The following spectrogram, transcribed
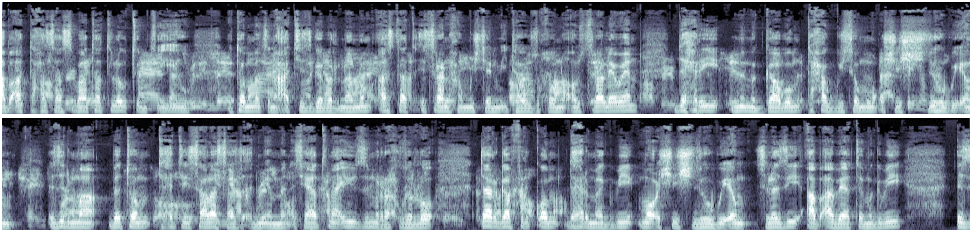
ኣብ ኣተሓሳስባታት ለውጢ ምፅ እዩ እቶም መፅናዕቲ ዝገበርናሎም ኣስታት 25 ሚታዊ ዝኾኑ ኣውስትራሊያውያን ድሕሪ ምምጋቦም ተሓጒሶም መቕሽሽ ዝህቡ እዮም እዚ ድማ በቶም ትሕቲ 30 ዝዕድሚኦም መንእሰያትና እዩ ዝምራሕ ዘሎ ዳርጋ ፍርቆም ድሕሪ መግቢ መቕሽሽ ዝህቡ እዮም ስለዚ ኣብ ኣብያተ ምግቢ እዚ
